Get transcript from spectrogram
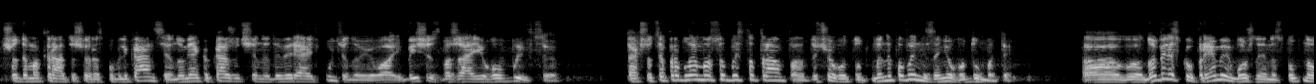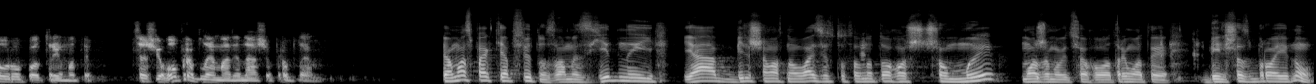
що демократи, що республіканці, ну м'яко кажучи, не довіряють Путіну його і більше зважає його вбивцею. Так що це проблема особисто Трампа. До чого тут? Ми не повинні за нього думати. В Нобелівську премію можна і наступного року отримати. Це ж його проблема, а не наша проблема. В цьому аспекті абсолютно з вами згідний. Я більше мав на увазі стосовно того, що ми можемо від цього отримати більше зброї. Ну,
